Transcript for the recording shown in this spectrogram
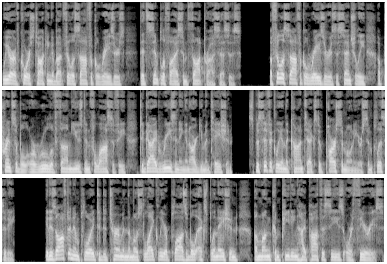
We are of course talking about philosophical razors that simplify some thought processes. A philosophical razor is essentially a principle or rule of thumb used in philosophy to guide reasoning and argumentation, specifically in the context of parsimony or simplicity. It is often employed to determine the most likely or plausible explanation among competing hypotheses or theories.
